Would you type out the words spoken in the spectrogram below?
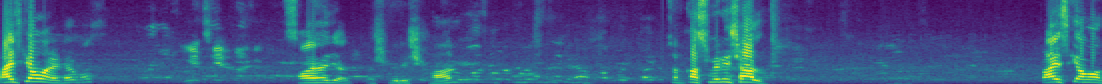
প্রাইস কেমন এটার বস ছয় হাজার কাশ্মীরি শাল সব কাশ্মীরি শাল প্রাইস কেমন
